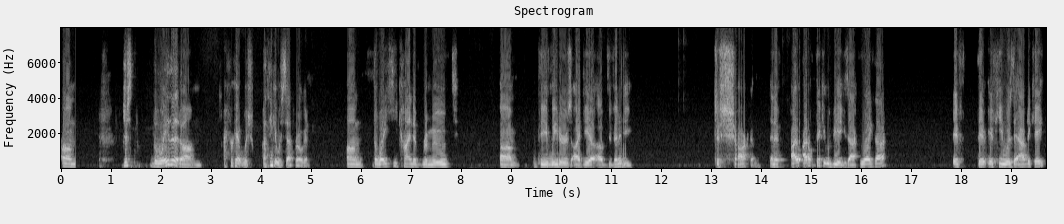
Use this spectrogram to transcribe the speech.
Um just the way that um I forget which I think it was Seth Rogen. Um the way he kind of removed um the leader's idea of divinity just shocked him. And if I, I don't think it would be exactly like that if there, if he was to abdicate,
